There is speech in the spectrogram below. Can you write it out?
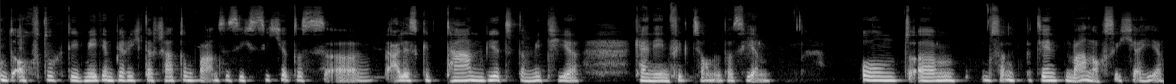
und auch durch die Medienberichterstattung waren sie sich sicher, dass äh, alles getan wird, damit hier keine Infektionen passieren. Und ähm, unsere Patienten waren auch sicher hier.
